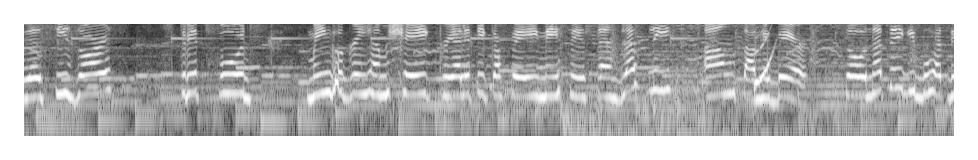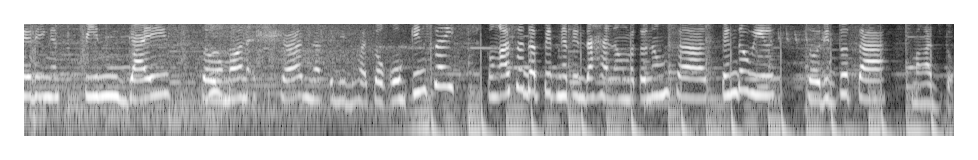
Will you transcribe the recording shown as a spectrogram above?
Little Caesars, Street Foods, Mango Graham Shake, Reality Cafe, Macy's, and lastly, ang Tummy Bear. So, natay gibuhat diri nga spin guys. So, mao na siya natay gibuhat. So, kung kinsay, kung asa dapit nga tindahan ang matunong sa spin the wheel, so dito ta mga to.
